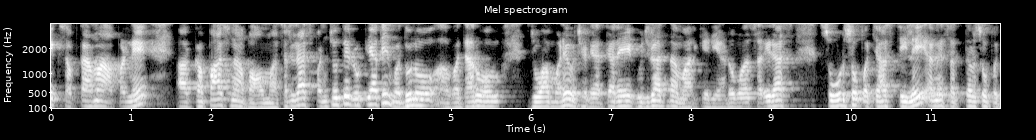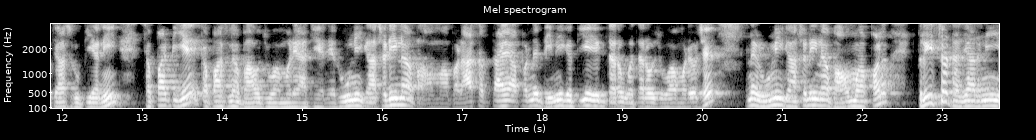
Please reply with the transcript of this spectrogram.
એક સપ્તાહમાં આપણને કપાસના ભાવમાં સરેરાશ પંચોતેર રૂપિયાથી વધુનો વધારો જોવા મળ્યો છે. અને અત્યારે ગુજરાતના માર્કેટ યાર્ડોમાં સરેરાશ સોળસો પચાસથી લઈ અને સત્તરસો પચાસ રૂપિયાની સપાટીએ કપાસના ભાવ જોવા મળ્યા છે. અને રૂની ઘાસડીના ભાવમાં પણ આ સપ્તાહે આપણને ધીમી ગતિએ એક ધારો વધારો જોવા મળ્યો છે. અને રૂની ઘાસડીના ભાવમાં પણ ત્રેસઠ હજારની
